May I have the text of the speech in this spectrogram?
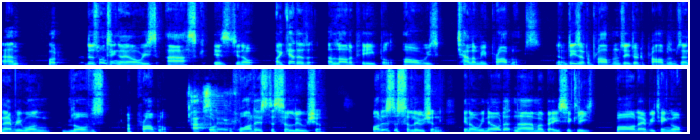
Um, but there's one thing I always ask is, you know, I get it. A lot of people always telling me problems. You know, these are the problems, these are the problems, and everyone loves a problem. Absolutely. But what is the solution? What is the solution? You know, we know that NAMA basically bought everything up,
